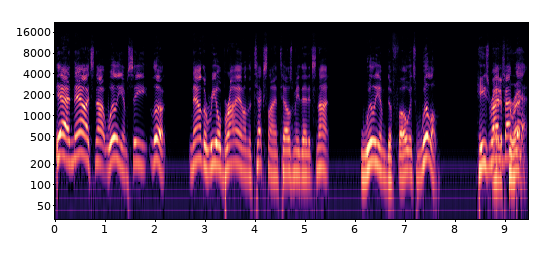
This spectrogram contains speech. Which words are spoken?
yeah, now it's not William. See, look, now the real Brian on the text line tells me that it's not William Dafoe, it's Willem. He's right That about correct. that.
